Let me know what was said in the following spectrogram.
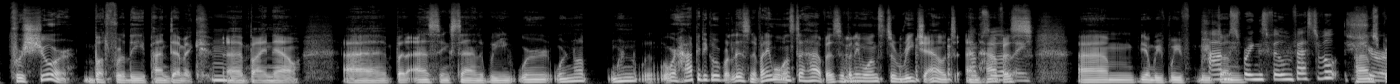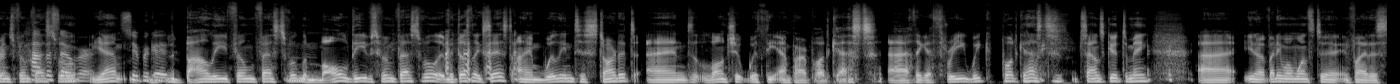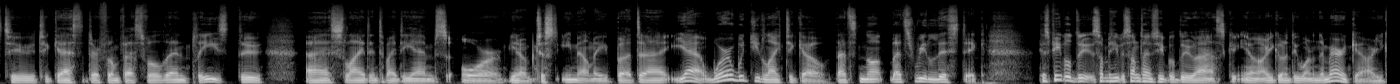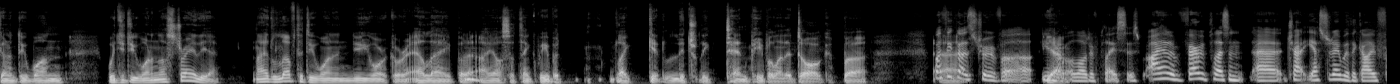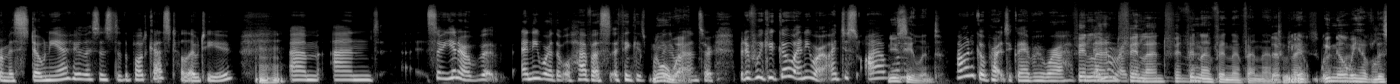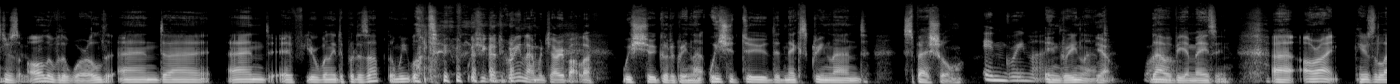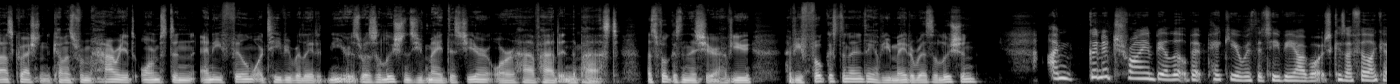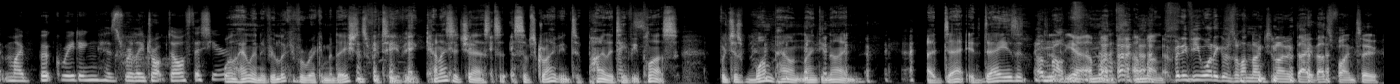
for sure, but for the pandemic uh, by now. Uh, but as things stand, we we're we're not we're, we're happy to go. But listen, if anyone wants to have us, if anyone wants to reach out and have us, um, you know, we've we've we've Palm done Springs Film Festival. Palm sure, Springs Film have Festival. Yeah, super good. Mm. Bali Film Festival, the Maldives Film Festival. If it doesn't exist, I am willing to start it and launch it with the Empire Podcast. Uh, I think a three-week podcast sounds good to me. Uh, you know, if anyone wants to invite us to to guest at their film festival, then please do uh, slide into my DMs or you know just email me. But uh, yeah, where would you like to go? That's not that's realistic. Because people do, some people, sometimes people do ask, you know, are you going to do one in America? Are you going to do one? Would you do one in Australia? And I'd love to do one in New York or LA, but I also think we would like get literally ten people and a dog. But Well, I think that's true of uh, you yeah. know a lot of places. I had a very pleasant uh, chat yesterday with a guy from Estonia who listens to the podcast. Hello to you. Mm-hmm. Um, and so you know, anywhere that will have us, I think is probably Norway. the right answer. But if we could go anywhere, I just I New wanna, Zealand, I want to go practically everywhere. I have Finland, already. Finland, Finland, Finland, Finland, Finland. The We know, we, know we have listeners to all over the world, and uh, and if you're willing to put us up, then we will do. We should go to Greenland with Jerry Butler. we should go to Greenland. We should do the next Greenland special in Greenland. in Greenland. Yeah. That would be amazing. Uh, all right, here's the last question. It comes from Harriet Ormston. Any film or TV related New Year's resolutions you've made this year or have had in the past? Let's focus on this year. Have you have you focused on anything? Have you made a resolution? I'm going to try and be a little bit pickier with the TV I watch because I feel like my book reading has really dropped off this year. Well, Helen, if you're looking for recommendations for TV, can I suggest subscribing to Pilot TV Plus for just one pound ninety nine a day? A day is it? A month. Yeah, a month. A month. But if you want to give us one ninety nine a day, that's fine too.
